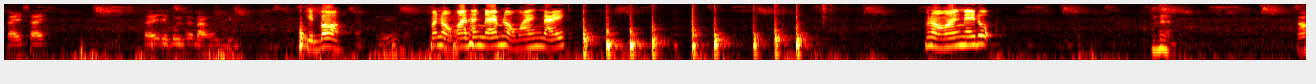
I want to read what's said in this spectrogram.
ใส่ใส่ใส่อย่าเบิ่งข้างหลังพี่เห็นบ่นี่มันออกมาทางไหนมันออกมาทางไหนมันออกมาทางไหนลูกเอา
